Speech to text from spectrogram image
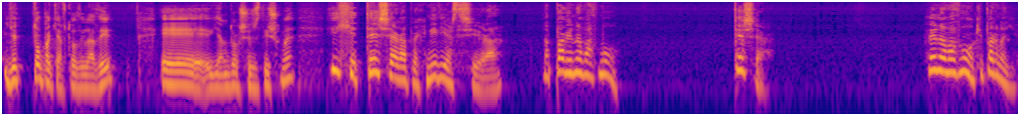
Το είπα και αυτό δηλαδή, ε, για να το συζητήσουμε. Είχε τέσσερα παιχνίδια στη σειρά να πάρει ένα βαθμό. Τέσσερα. Ένα βαθμό και πάρναγε.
